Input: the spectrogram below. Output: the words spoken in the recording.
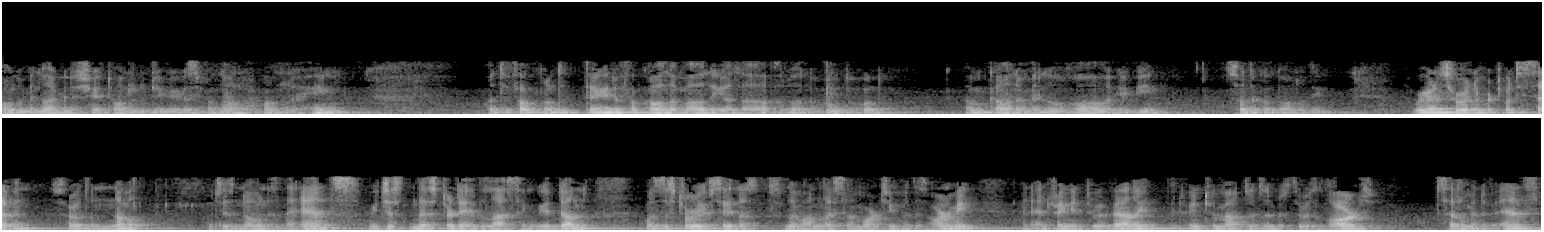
أعوذ بالله من الشيطان الرجيم بسم الله الرحمن الرحيم وتفقد الطير فقال ما لي لا أرى الهدهد أم كان من الغائبين صدق الله العظيم We are in Surah number 27, Surah Al-Naml, which is known as the ants. We just, yesterday, the last thing we had done was the story of Sayyidina Sulaiman marching with his army and entering into a valley between two mountains in which there was a large settlement of ants.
